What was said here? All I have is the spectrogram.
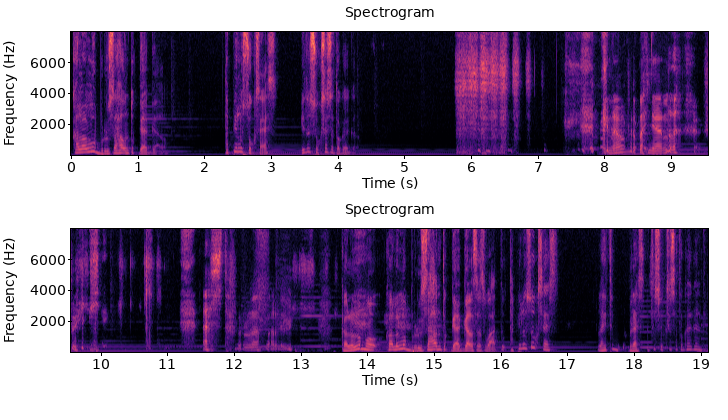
Kalau lu berusaha untuk gagal, tapi lu sukses, itu sukses atau gagal? Kenapa pertanyaan lo? Astagfirullahaladzim. Kalau lu mau, kalau lu berusaha untuk gagal sesuatu, tapi lu sukses, lah itu beras, itu sukses atau gagal? Gir?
